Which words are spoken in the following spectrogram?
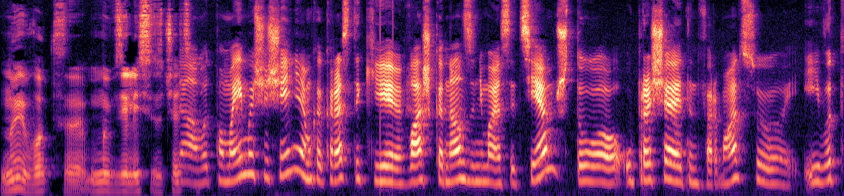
Ну и вот э, мы взялись изучать. Да, вот по моим ощущениям, как раз-таки ваш канал занимается тем, что упрощает информацию. И вот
